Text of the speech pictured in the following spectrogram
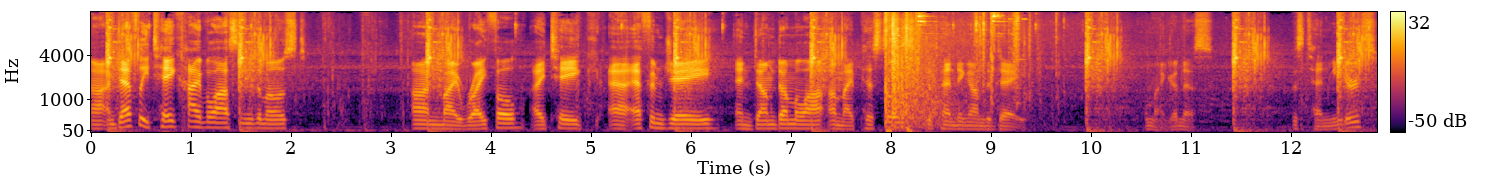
Uh, I'm definitely take high velocity the most on my rifle. I take uh, FMJ and Dum Dum a lot on my pistols, depending on the day. Oh my goodness. This 10 meters?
